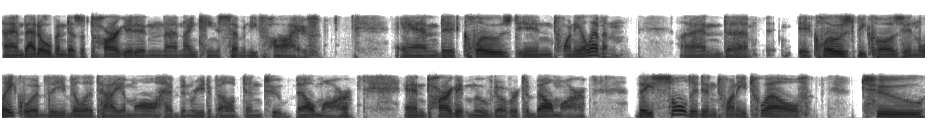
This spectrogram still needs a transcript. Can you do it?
and that opened as a target in uh, 1975. And it closed in 2011. And uh, it closed because in Lakewood, the Villa Italia Mall had been redeveloped into Belmar, and Target moved over to Belmar. They sold it in 2012 to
